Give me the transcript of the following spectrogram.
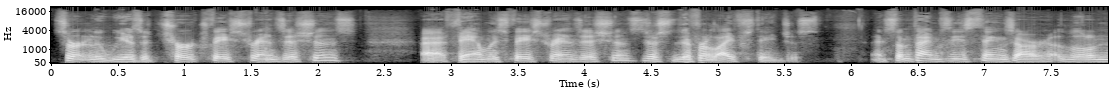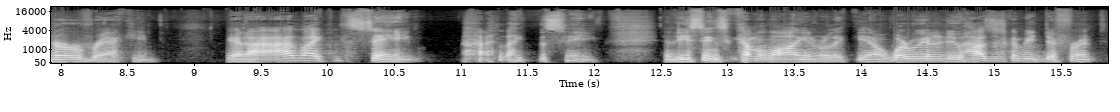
Certainly, we as a church face transitions, uh, families face transitions, just different life stages. And sometimes these things are a little nerve wracking. And I, I like the same. I like the same. And these things come along and we're like, you know, what are we going to do? How's this going to be different?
